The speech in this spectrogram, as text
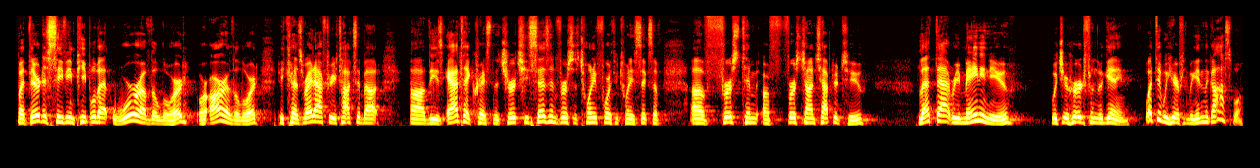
but they're deceiving people that were of the Lord or are of the Lord because right after he talks about uh, these antichrists in the church, he says in verses 24 through 26 of, of 1, Tim, or 1 John chapter 2, let that remain in you which you heard from the beginning. What did we hear from the beginning? The gospel.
